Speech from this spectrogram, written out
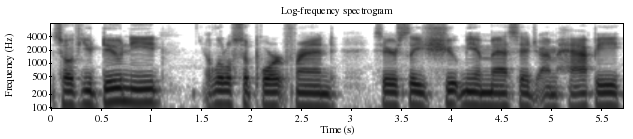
So if you do need a little support friend, seriously shoot me a message. I'm happy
